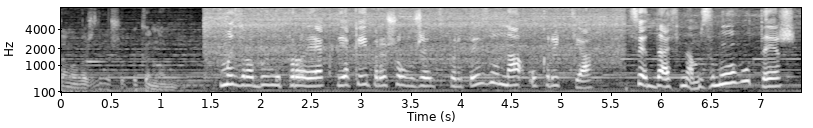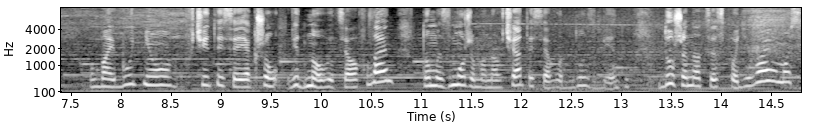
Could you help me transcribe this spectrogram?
найважливіше, що економно. Ми зробили проєкт, який пройшов вже експертизу на укриття. Це дасть нам змогу теж в майбутньому вчитися. Якщо відновиться офлайн, то ми зможемо навчатися в одну зміну. Дуже на це сподіваємось.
